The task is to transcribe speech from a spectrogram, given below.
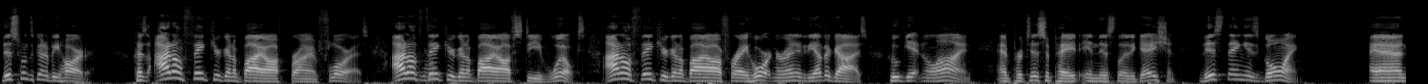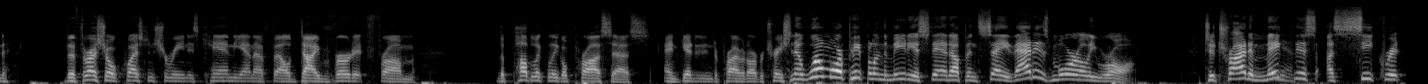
This one's going to be harder because I don't think you're going to buy off Brian Flores. I don't no. think you're going to buy off Steve Wilks. I don't think you're going to buy off Ray Horton or any of the other guys who get in line and participate in this litigation. This thing is going. And the threshold question, Charean, is can the NFL divert it from the public legal process and get it into private arbitration? And will more people in the media stand up and say that is morally wrong? to try to make yeah. this a secret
